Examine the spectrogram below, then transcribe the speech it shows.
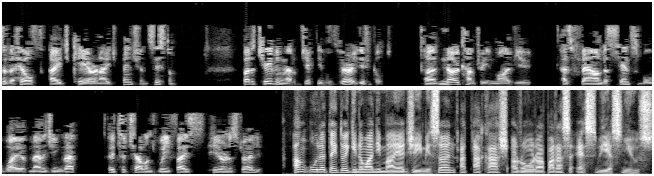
to the health, aged care and aged pension system. But achieving that objective is very difficult. Uh, no country, in my view, has found a sensible way of managing that. It's a challenge we face here in Australia. Ang ulat na ito ay ginawa ni Maya Jamieson at Akash Arora para sa SBS News.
